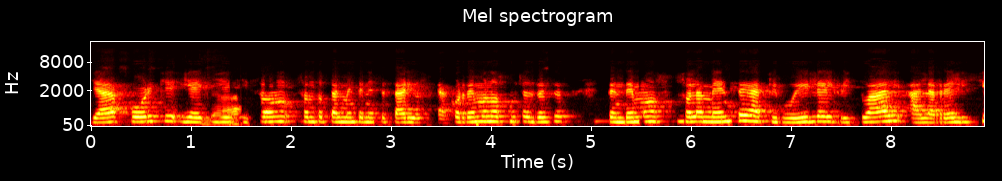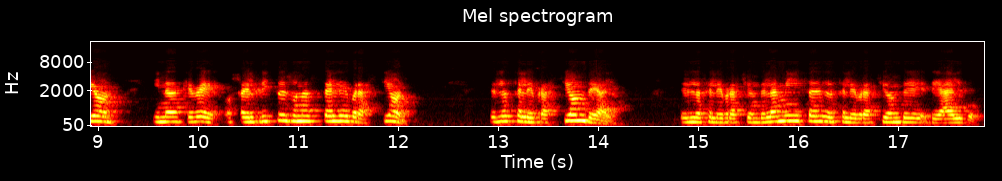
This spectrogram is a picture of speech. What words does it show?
Ya, porque, y, y, son, son totalmente necesarios. Acordémonos, muchas veces tendemos solamente a atribuirle el ritual a la religión y nada que ver. O sea, el rito es una celebración, es la celebración de algo es la celebración de la misa, es la celebración de, algo,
